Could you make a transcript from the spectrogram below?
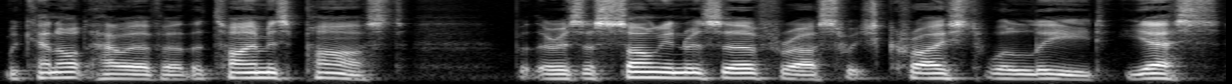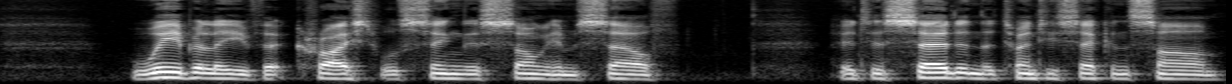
we cannot, however, the time is past, but there is a song in reserve for us which Christ will lead. Yes, we believe that Christ will sing this song himself. It is said in the 22nd Psalm,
